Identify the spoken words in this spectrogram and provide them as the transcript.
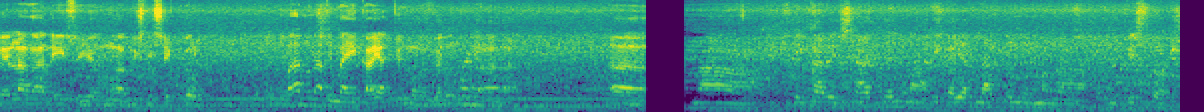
kailangan ay sa yung mga business sector. Paano natin maikayat yung mga ganung uh, uh, ma-encourage natin, ma-hikayat natin yung mga investors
